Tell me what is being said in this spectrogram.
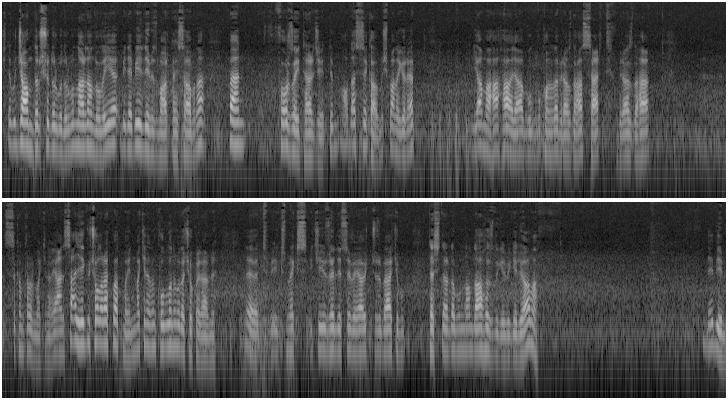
İşte bu camdır, şudur budur. Bunlardan dolayı bir de bildiğimiz marka hesabına ben Forza'yı tercih ettim. O da size kalmış. Bana göre Yamaha hala bu, bu konuda biraz daha sert, biraz daha e, sıkıntılı bir makine. Yani sadece güç olarak bakmayın. Makinenin kullanımı da çok önemli. Evet, bir X-Max 250'si veya 300'ü belki bu testlerde bundan daha hızlı gibi geliyor ama ne bileyim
